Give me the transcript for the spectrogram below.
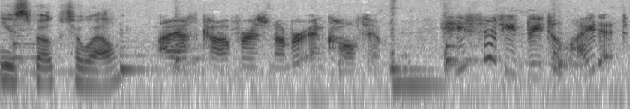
You spoke to Will? I asked Kyle for his number and called him. He said he'd be delighted.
